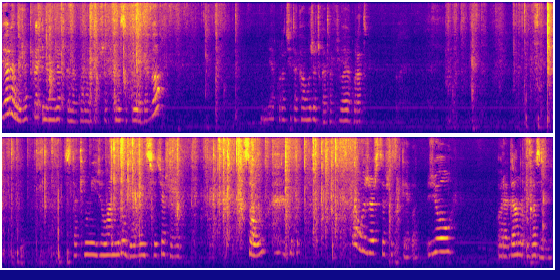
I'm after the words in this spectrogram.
Biorę łyżeczkę i na łyżeczkę nakładam troszeczkę, nasypuję tego. Akurat się taka łyżeczka trafiła, ja akurat z takimi ziołami lubię, więc się cieszę, że są. Po łyżeczce wszystkiego. Ziół, oregano i bazylii.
